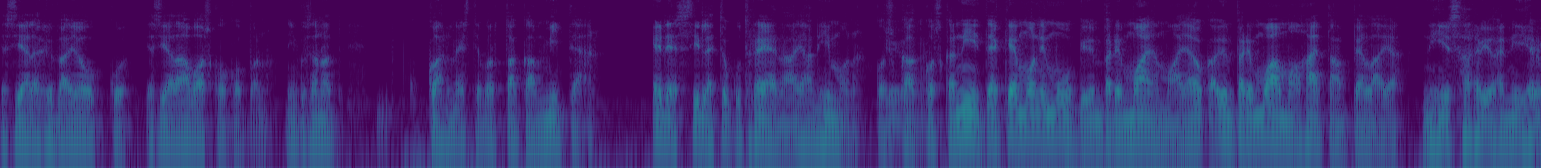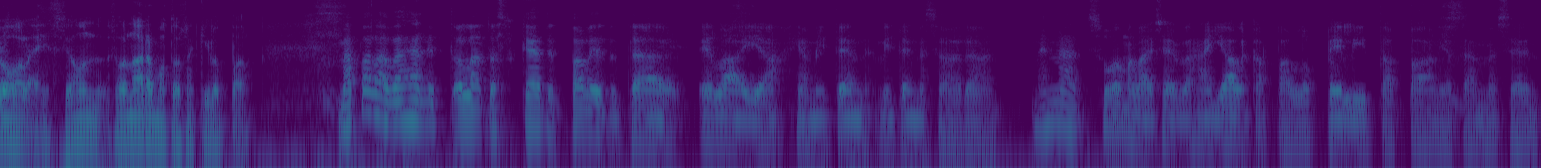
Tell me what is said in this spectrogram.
ja siellä hyvä joukkue ja siellä avauskokopano. Niin kuin sanoit, kukaan meistä ei voi takaa mitään. Edes sille, että joku treenaa ihan himona, koska, koska niin tekee moni muukin ympäri maailmaa, ja joka ympäri maailmaa haetaan pelaaja niihin sarjoihin, niihin Kyllä. rooleihin. Se on, se on armoton kilpailu. Mä palaan vähän nyt, ollaan tuosta käyty paljon tätä elaajia ja miten, miten me saadaan, mennään suomalaiseen vähän jalkapallopelitapaan ja tämmöiseen,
